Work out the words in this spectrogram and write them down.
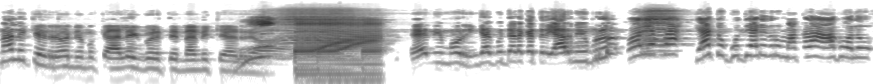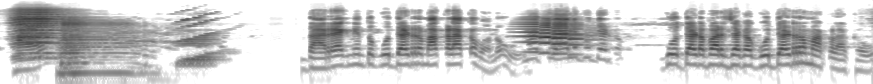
ನನ್ನ ಕೇಳ್ರು ನಿಮ್ ಕಾಲಿಗೆ ಬೀಳ್ತೀನಿ ನನ್ನ ಕೇಳ್ರು. ಏ ನಿಮ್ಮವ್ರು ಹಿಂಗ್ಯಾಗ ಗುದ್ದಾಡಕತ್ರಿ ಯಾರು ನೀವಿಬ್ರು? ಹೋರಿಯಪ್ಪ ಎಷ್ಟು ಗುದ್ದಾಡಿದ್ರು ಮಕ್ಕಳ ಆಗುವಲು ದಾರ್ಯಾಗ ನಿಂತು ಗುದ್ದಾಡ್ರ ಮಕ್ಕಳ ಹಾಕವ ನಾವು ಗುದ್ದಾಡ್ಬೇಕು. ಗುದ್ದಾಡಬಾರ ಜಾಗ ಗುದ್ದಾಡ್ರ ಮಕ್ಕಳಾಕವು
